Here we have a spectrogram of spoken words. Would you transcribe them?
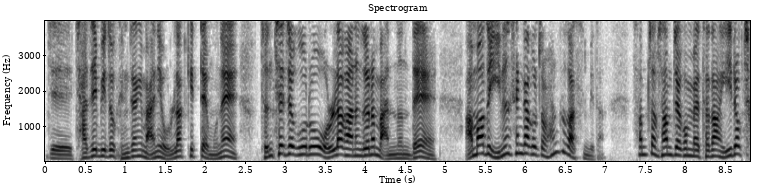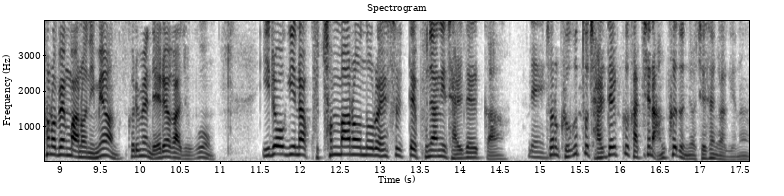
이제 자재비도 굉장히 많이 올랐기 때문에 전체적으로 올라가는 거는 맞는데 아마도 이런 생각을 좀 한 것 같습니다. 3.3제곱미터당 1억 1,500만 원이면 그러면 내려 가지고 1억이나 9천만 원으로 했을 때 분양이 잘 될까? 네. 저는 그것도 잘 될 것 같지는 않거든요. 제 생각에는.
